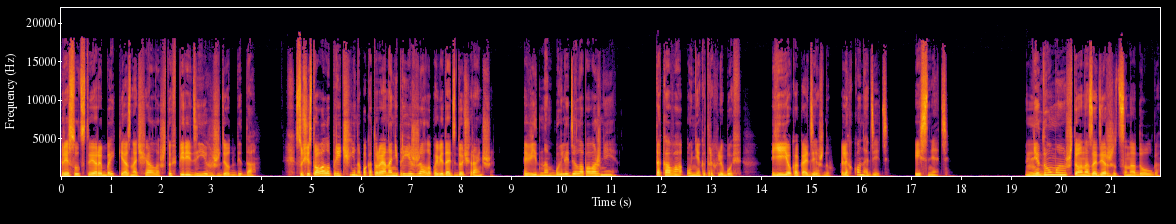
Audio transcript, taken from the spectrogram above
Присутствие Ребекки означало, что впереди их ждет беда. Существовала причина, по которой она не приезжала повидать дочь раньше — Видно, были дела поважнее. Такова у некоторых любовь. Ее как одежду легко надеть и снять. «Не думаю, что она задержится надолго»,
